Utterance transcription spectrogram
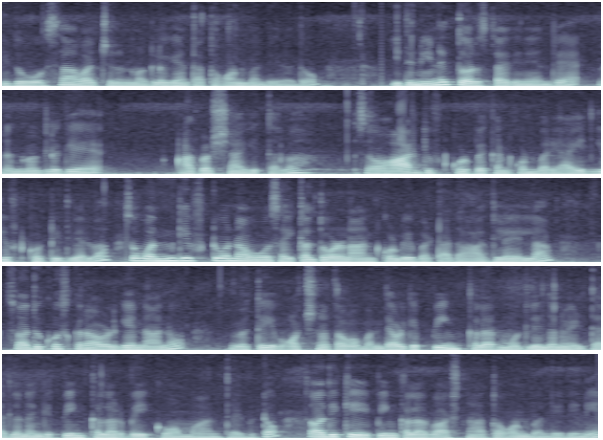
ಇದು ಹೊಸ ವಾಚ್ ನನ್ನ ಮಗಳಿಗೆ ಅಂತ ತೊಗೊಂಡು ಬಂದಿರೋದು. ಇದು ಏನಕ್ಕೆ ತೋರಿಸ್ತಾ ಇದ್ದೀನಿ ಅಂದರೆ, ನನ್ನ ಮಗಳಿಗೆ ಆರು ವರ್ಷ ಆಗಿತ್ತಲ್ವಾ? ಸೊ, ಆರು ಗಿಫ್ಟ್ ಕೊಡ್ಬೇಕು ಅಂದ್ಕೊಂಡು ಬರೀ ಐದು ಗಿಫ್ಟ್ ಕೊಟ್ಟಿದ್ವಿ ಅಲ್ವಾ? ಸೊ, ಒಂದು ಗಿಫ್ಟು ನಾವು ಸೈಕಲ್ ತೊಗೊಳ್ಳೋಣ ಅಂದ್ಕೊಂಡ್ವಿ ಬಟ್ ಅದು ಆಗಲೇ ಇಲ್ಲ. ಸೊ, ಅದಕ್ಕೋಸ್ಕರ ಅವಳಿಗೆ ನಾನು ಇವತ್ತು ಈ ವಾಚ್ನ ತೊಗೊಬಂದೆ. ಅವಳಿಗೆ ಪಿಂಕ್ ಕಲರ್ ಮೊದಲಿಂದನೂ ಹೇಳ್ತಾ ಇದ್ಲು ನನಗೆ ಪಿಂಕ್ ಕಲರ್ ಬೇಕು ಅಮ್ಮ ಅಂತ ಹೇಳ್ಬಿಟ್ಟು. ಸೊ ಅದಕ್ಕೆ ಈ ಪಿಂಕ್ ಕಲರ್ ವಾಚ್ನ ತೊಗೊಂಡು ಬಂದಿದ್ದೀನಿ.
